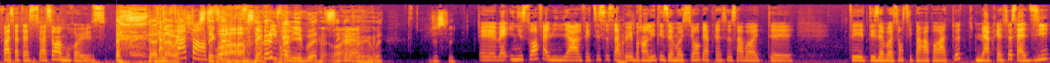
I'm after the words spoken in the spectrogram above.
face à ta situation amoureuse. Attends, ouais. attention. C'était quoi, Wow. c'était quoi le premier bout? C'était quoi le premier bout? Juste. Euh, ben, une histoire familiale. Fait que, tu sais, ça, ça peut ébranler tes émotions, puis après ça, ça va être. euh, tes, tes émotions, c'est par rapport à tout. Mais après ça, ça dit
